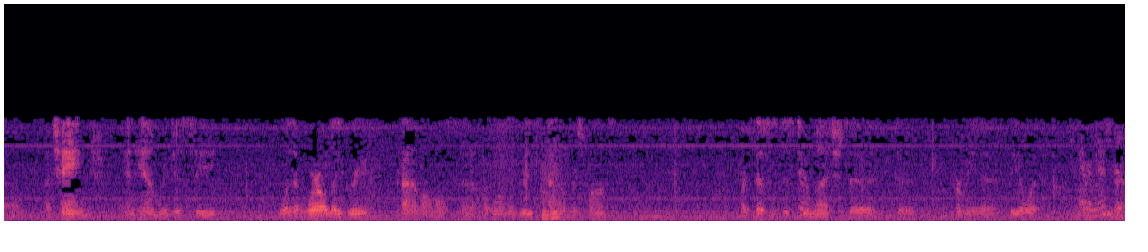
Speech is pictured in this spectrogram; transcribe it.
uh, a change in him. We just see, was it worldly grief, kind of almost, a a worldly grief kind Mhm. of response? Like this is just too much to, to for me to deal with. I remember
